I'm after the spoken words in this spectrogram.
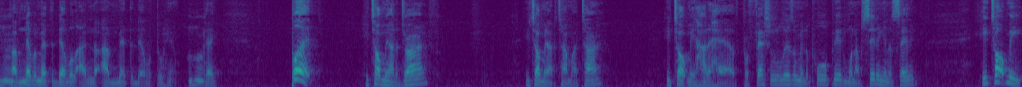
Mm-hmm. If I've never met the devil. I know I've met the devil through him. Okay. But he taught me how to drive. He taught me how to tie my tie. He taught me how to have professionalism in the pulpit when I'm sitting in a setting. He taught me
